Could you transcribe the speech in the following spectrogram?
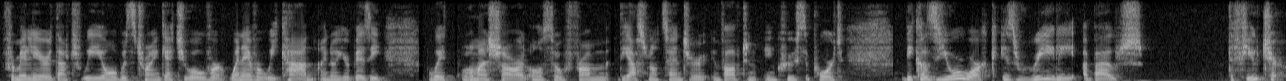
familiar that we always try and get you over whenever we can. I know you're busy with Romain Charles, also from the Astronaut Centre, involved in, in crew support, because your work is really about the future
